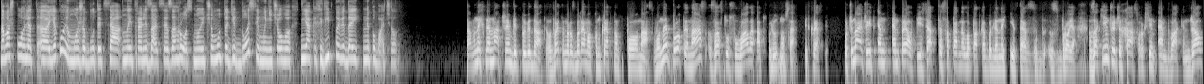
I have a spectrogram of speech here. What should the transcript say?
На ваш погляд, е, якою може бути ця нейтралізація загроз? Ну і чому тоді досі ми нічого ніяких відповідей не побачили? Та в них нема чим відповідати. От давайте ми розберемо конкретно по нас. Вони проти нас застосували абсолютно все. Підкреслюю. Починаючи від МПЛ-50, це саперна лопатка, бо для них і це зброя, закінчуючи Х-47М2 «Кинджал»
